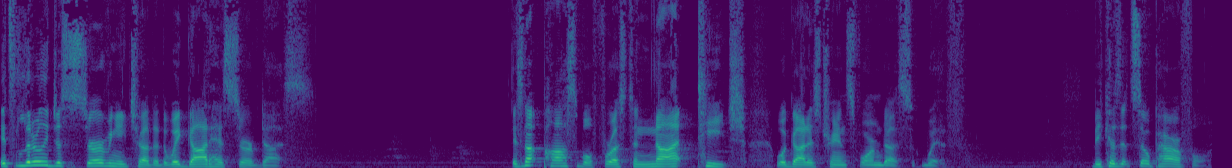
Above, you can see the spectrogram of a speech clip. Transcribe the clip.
it's literally just serving each other the way God has served us. It's not possible for us to not teach what God has transformed us with because it's so powerful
